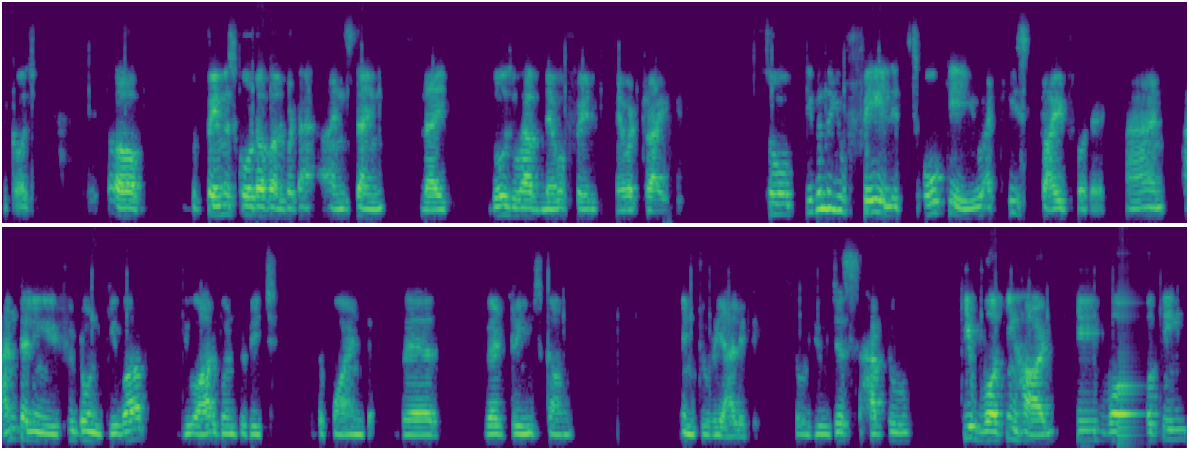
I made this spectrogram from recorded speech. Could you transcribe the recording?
because uh, the famous quote of Albert Einstein, like those who have never failed, never tried. So even though you fail, it's okay. You at least tried for it. And I'm telling you, if you don't give up, you are going to reach the point where where dreams come into reality. So you just have to keep working hard, keep working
